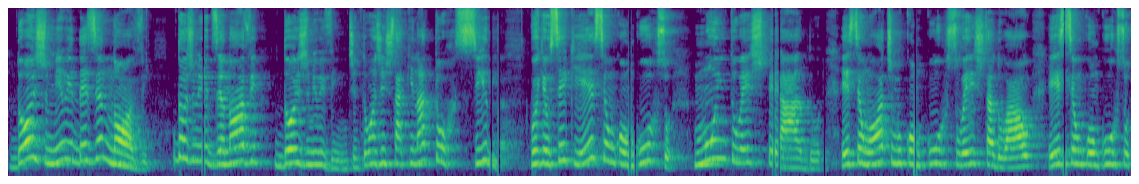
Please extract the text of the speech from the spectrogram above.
2019. 2019, 2020. Então a gente está aqui na torcida, porque eu sei que esse é um concurso muito esperado. Esse é um ótimo concurso estadual, esse é um concurso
